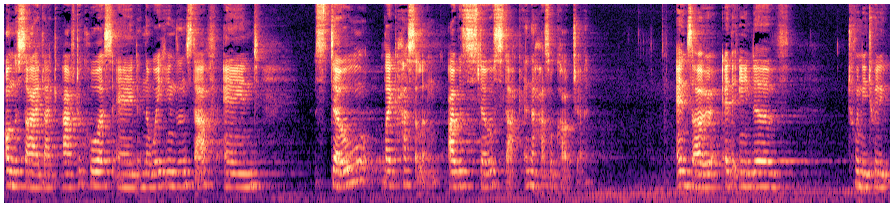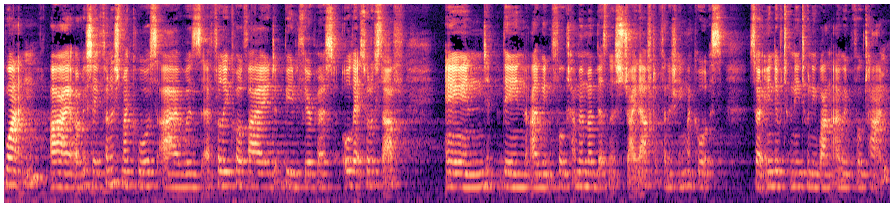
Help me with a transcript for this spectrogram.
on the side, like after course and in the weekends and stuff, and still like hustling. I was still stuck in the hustle culture. And so at the end of 2021, I obviously finished my course. I was a fully qualified beauty therapist, all that sort of stuff. And then I went full time in my business straight after finishing my course. So, end of 2021, I went full time.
